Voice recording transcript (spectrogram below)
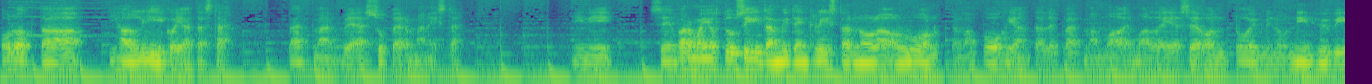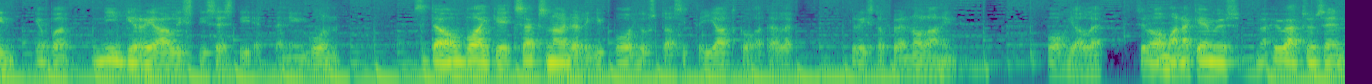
odottaa ihan liikoja tästä Batman vs Supermanista. Niin, niin se varmaan johtuu siitä, miten Christopher Nolan on luonut tämän pohjan tälle Batman-maailmalle ja se on toiminut niin hyvin, jopa niinkin realistisesti, että niin kun sitä on vaikea Zack Snyderinkin pohjustaa sitten jatkoa tälle Christopher Nolanin pohjalle. Sillä on oma näkemys, mä hyväksyn sen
